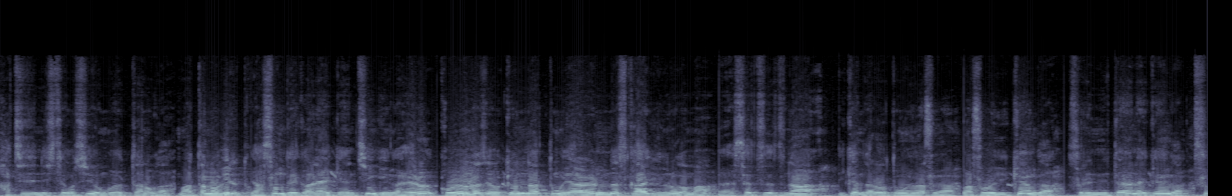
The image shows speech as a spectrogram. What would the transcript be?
8時にしてほしい思いったのがまた伸びると。休んでいかねえけん賃金が減る。こういうような状況になってもやられるんですか？というのがまあ切実な意見だろうと思いますが、まあ、そういう意見がそれに似たような意見が少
